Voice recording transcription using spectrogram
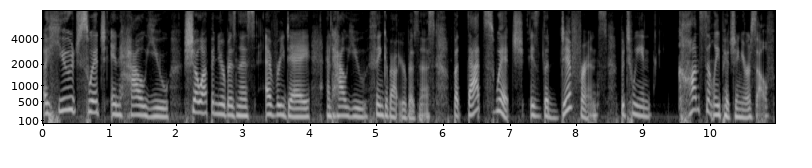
a huge switch in how you show up in your business every day and how you think about your business. But that switch is the difference between constantly pitching yourself,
